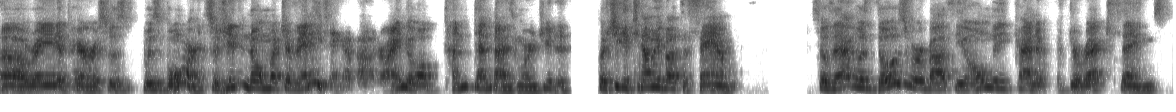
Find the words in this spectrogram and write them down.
uh, Raina Paris was was born, so she didn't know much of anything about her. I knew know 10, 10 times more than she did, but she could tell me about the family. So that was those were about the only kind of direct things.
